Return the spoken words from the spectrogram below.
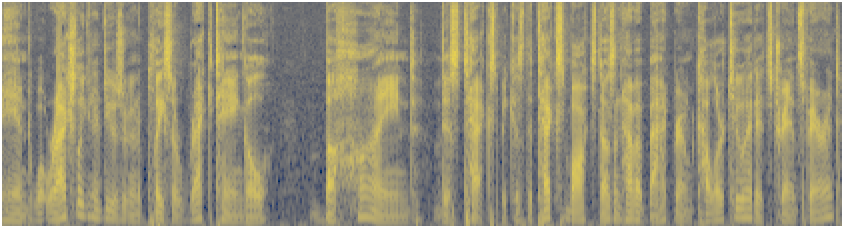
And what we're actually going to do is we're going to place a rectangle behind this text because the text box doesn't have a background color to it. It's transparent.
